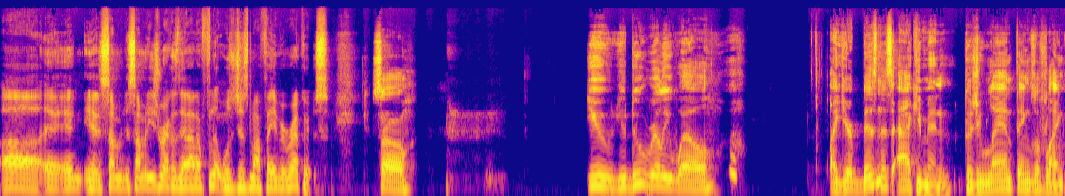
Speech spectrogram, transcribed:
Uh, and, and some some of these records that I done flipped was just my favorite records. So you you do really well, like your business acumen, because you land things with like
